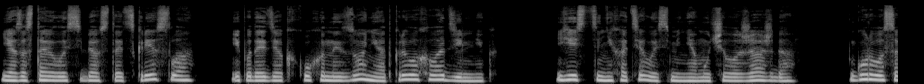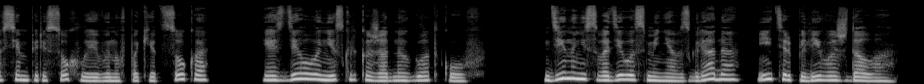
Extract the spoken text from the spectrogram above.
Я заставила себя встать с кресла и, подойдя к кухонной зоне, открыла холодильник. Есть не хотелось, меня мучила жажда. Горло совсем пересохло, и, вынув пакет сока, я сделала несколько жадных глотков. Дина не сводила с меня взгляда и терпеливо ждала.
